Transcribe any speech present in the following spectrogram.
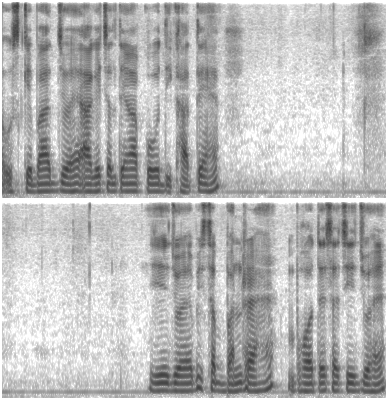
उसके बाद जो है आगे चलते हैं, आपको दिखाते हैं। ये जो है अभी सब बन रहा है, बहुत ऐसा चीज़ जो है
